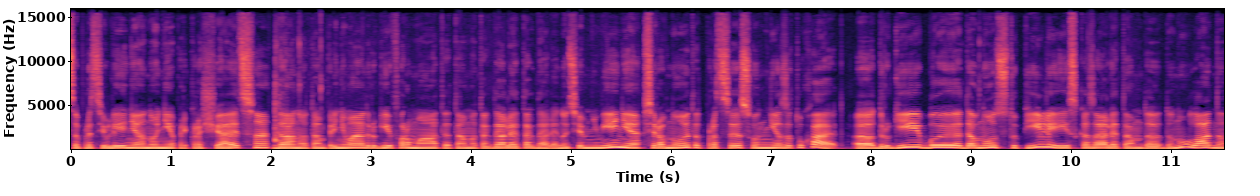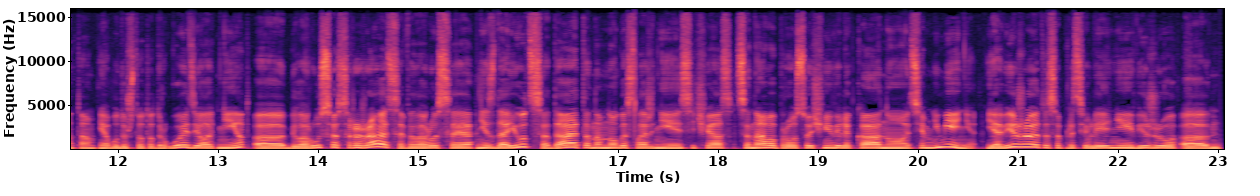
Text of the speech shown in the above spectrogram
сопротивление, оно не прекращается, да, но там принимают другие форматы там и так далее, и так далее. Но тем не менее, все равно этот процесс, он не затухает. Э, другие бы давно отступили и сказали там, да, да ну ладно, там, я буду что-то другое делать. Нет, э, белорусы сражаются, белорусы не сдаются, да, это намного сложнее сейчас. Цена вопроса очень велика, но тем не менее, я вижу это сопротивление, вижу э,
